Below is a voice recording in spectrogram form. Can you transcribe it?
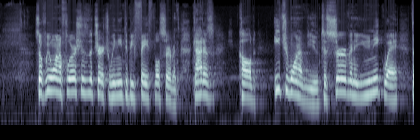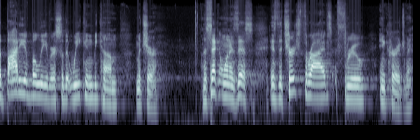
So, if we want to flourish as the church, we need to be faithful servants. God has called each one of you to serve in a unique way the body of believers so that we can become mature. The second one is this is the church thrives through encouragement.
